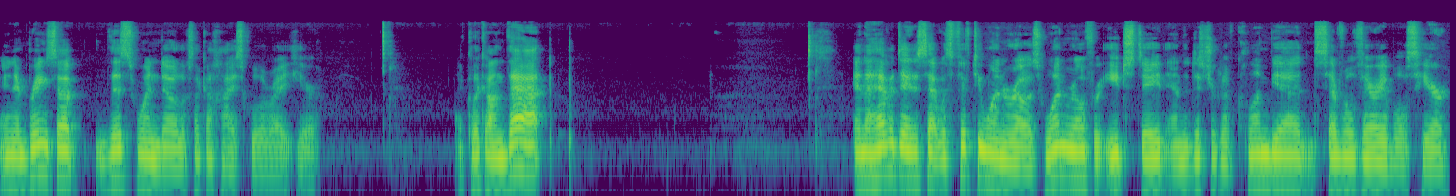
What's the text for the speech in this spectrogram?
and it brings up this window, looks like a high school right here. I click on that, and I have a data set with 51 rows, one row for each state and the District of Columbia, and several variables here.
